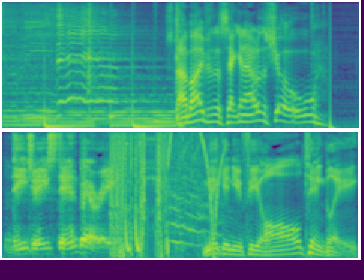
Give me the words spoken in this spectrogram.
There. Stand by for the second hour of the show. DJ Stan Berry. Making you feel all tingly.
